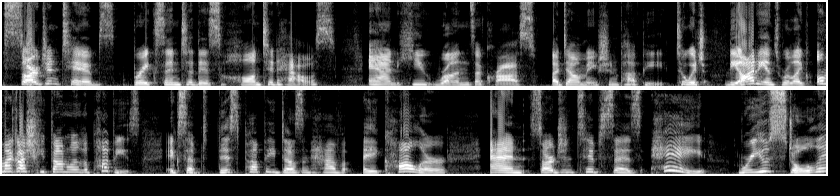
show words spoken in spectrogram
Sergeant Tibbs breaks into this haunted house and he runs across a Dalmatian puppy. To which the audience were like, oh my gosh, he found one of the puppies. Except this puppy doesn't have a collar. And Sergeant Tibbs says, hey, were you stolen?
